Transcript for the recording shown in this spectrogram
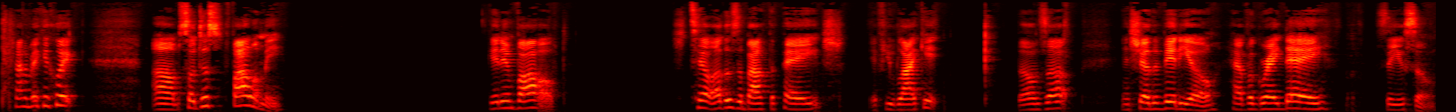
Trying to make it quick. Um, so just follow me. Get involved. Tell others about the page. If you like it, thumbs up and share the video. Have a great day. See you soon.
